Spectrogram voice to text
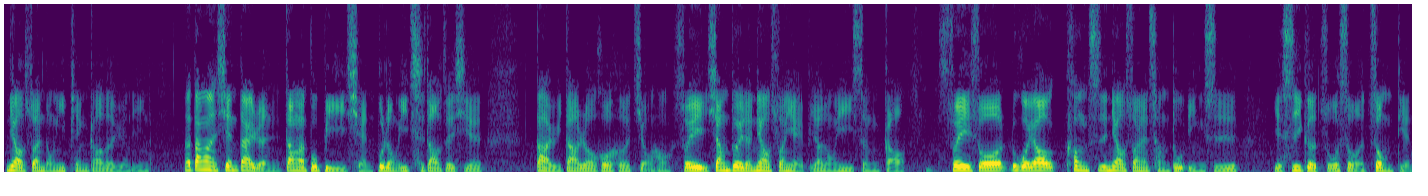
尿酸容易偏高的原因。那当然，现代人当然不比以前不容易吃到这些。大鱼大肉或喝酒哈，所以相对的尿酸也比较容易升高。所以说，如果要控制尿酸的程度，饮食也是一个着手的重点。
